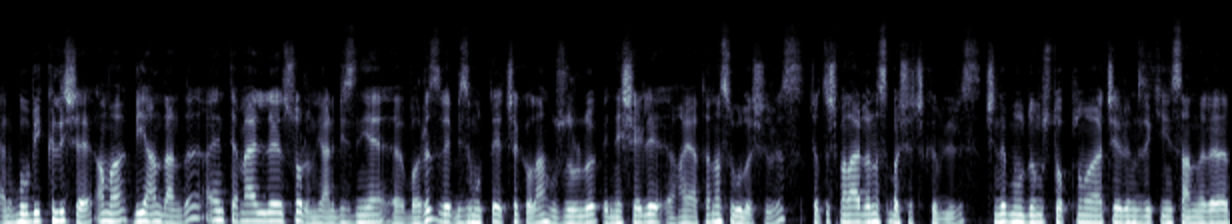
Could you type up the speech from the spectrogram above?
Yani bu bir klişe ama bir yandan da en temel sorun. Yani biz niye e, varız ve bizi mutlu edecek olan huzurlu ve neşeli e, hayata nasıl ulaşırız? Çatışmalarla nasıl başa çıkabiliriz? İçinde bulunduğumuz topluma, çevremizdeki insanlara,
